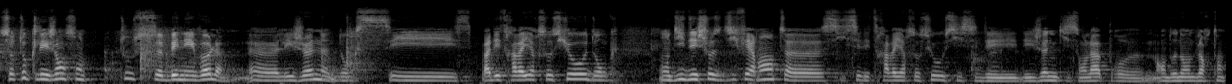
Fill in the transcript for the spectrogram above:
surtout que les gens sont tous bénévoles euh, les jeunes donc c'est pas des travailleurs sociaux donc on dit des choses différentes euh, si c'est des travailleurs sociaux ou si c'est des, jeunes qui sont là pour, euh, en donnant de leur temps.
